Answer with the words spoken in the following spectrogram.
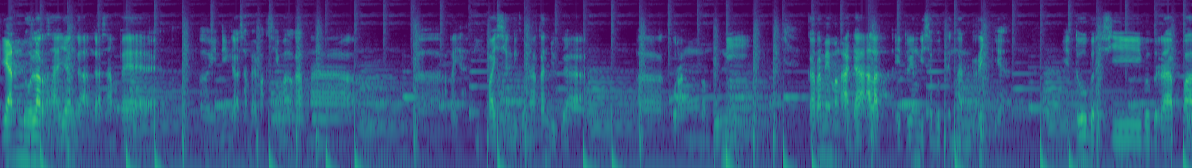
sekian dolar saya nggak nggak sampai uh, ini nggak sampai maksimal karena uh, apa ya device yang digunakan juga uh, kurang mumpuni karena memang ada alat itu yang disebut dengan rig ya itu berisi beberapa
